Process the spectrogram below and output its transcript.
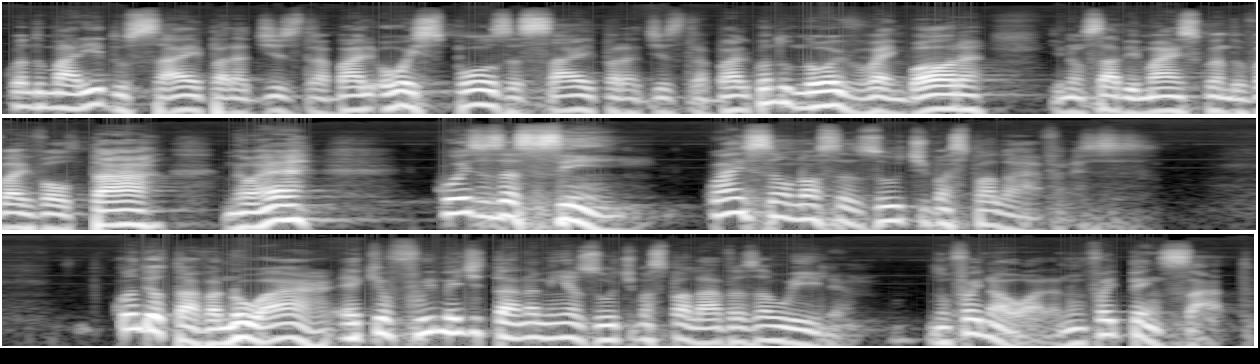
quando o marido sai para dias de trabalho, ou a esposa sai para dias de trabalho, quando o noivo vai embora e não sabe mais quando vai voltar, não é? Coisas assim. Quais são nossas últimas palavras? Quando eu estava no ar, é que eu fui meditar nas minhas últimas palavras a William. Não foi na hora, não foi pensado.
